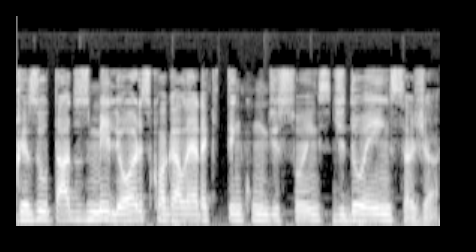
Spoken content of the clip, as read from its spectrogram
resultados melhores com a galera que tem condições de doença já.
